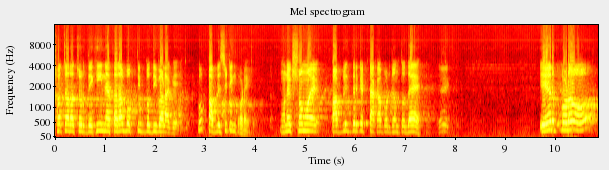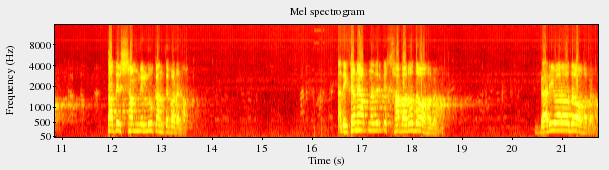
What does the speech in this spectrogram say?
সচরাচর দেখি নেতারা বক্তব্য দিবার আগে খুব পাবলিসিটিং করে। অনেক সময় পাবলিকদেরকে টাকা পর্যন্ত দেয়। এরপরও তাদের সামনে লোক আনতে পারে না। আর এখানে আপনাদেরকে খাবারও দেওয়া হবে না। গাড়ি ভাড়াও দেওয়া হবে না।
